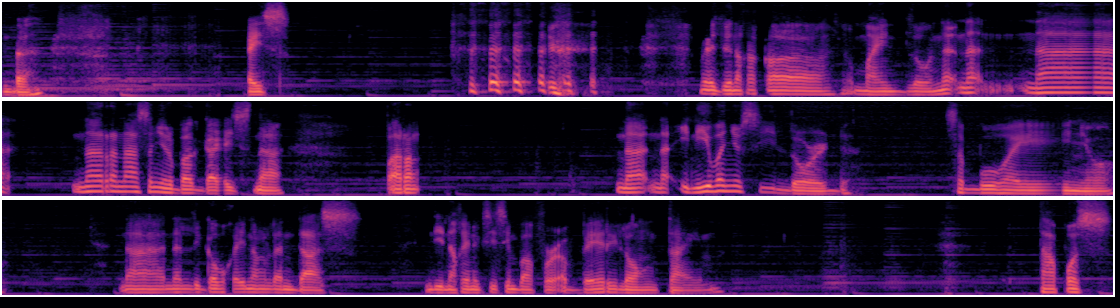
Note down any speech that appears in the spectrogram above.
Ba? Guys. Medyo nakaka-mind blown. Na, na, na, naranasan niyo ba guys na parang na, na iniwan niyo si Lord sa buhay niyo na naligaw kayo ng landas hindi na kayo nagsisimba for a very long time tapos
